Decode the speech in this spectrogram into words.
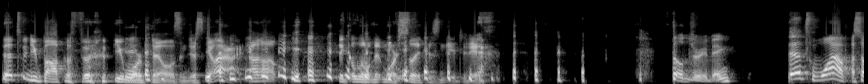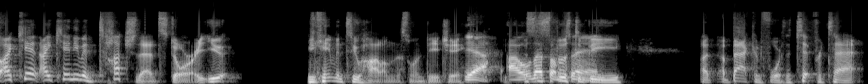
That's when you pop a few, a few more pills and just go, all right, uh, I think a little bit more sleep is needed here. Still dreaming. That's wild. So I can't I can't even touch that story. You you came in too hot on this one, BG. Yeah, I, well, that's is what I'm supposed to be a, a back and forth, a tit for tat.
